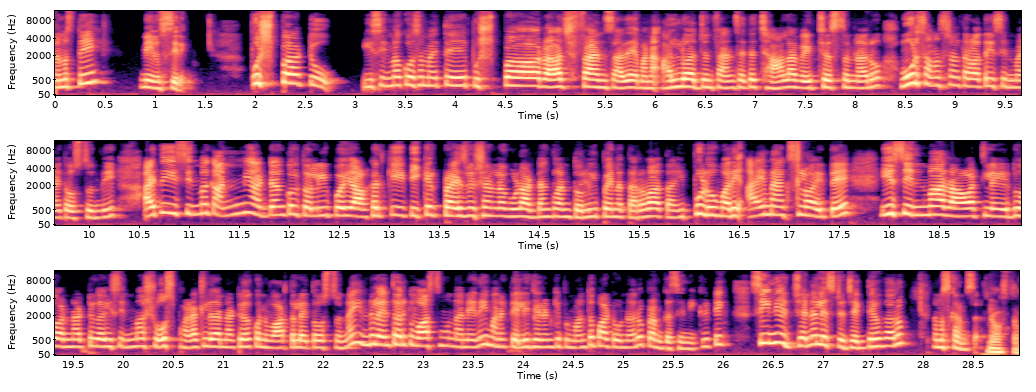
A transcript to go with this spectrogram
నమస్తే నేను సిరి. పుష్ప టూ. ఈ సినిమా కోసం అయితే పుష్ప రాజ్ ఫ్యాన్స్ అదే మన అల్లు అర్జున్ ఫ్యాన్స్ అయితే చాలా వెయిట్ చేస్తున్నారు. మూడు సంవత్సరాల తర్వాత ఈ సినిమా అయితే వస్తుంది. అయితే ఈ సినిమాకి అన్ని అడ్డంకులు తొలగిపోయి ఆఖరికి టికెట్ ప్రైస్ విషయంలో కూడా అడ్డంకులు అన్ని తొలగిపోయిన తర్వాత ఇప్పుడు మరి ఐమాక్స్లో అయితే ఈ సినిమా రావట్లేదు అన్నట్టుగా ఈ సినిమా షోస్ పడట్లేదు అన్నట్టుగా కొన్ని వార్తలు అయితే వస్తున్నాయి. ఇందులో ఎంతవరకు వాస్తవం ఉంది అనేది మనకు తెలియజేయడానికి ఇప్పుడు మనతో పాటు ఉన్నారు ప్రముఖ cine critic senior journalist Jagadev గారు. నమస్కారం సార్. నమస్తే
